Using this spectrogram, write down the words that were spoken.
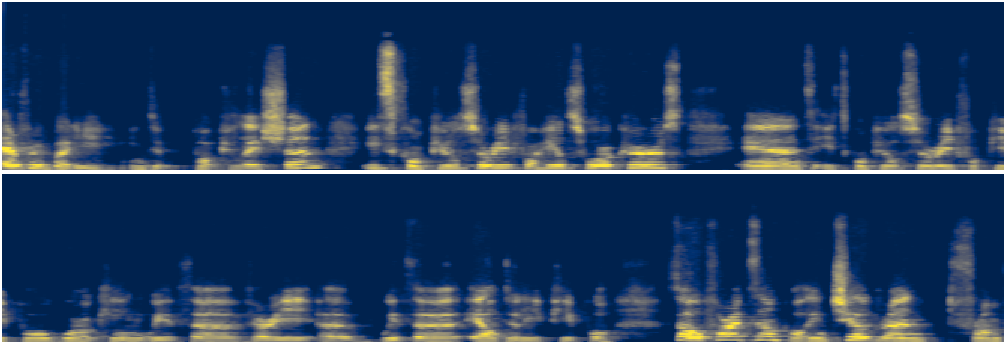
everybody in the population. It's compulsory for health workers and it's compulsory for people working with uh, very uh, with uh, elderly people. So, for example, in children from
